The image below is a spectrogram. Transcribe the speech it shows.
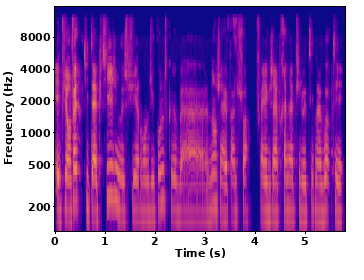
et puis, en fait, petit à petit, je me suis rendu compte que, bah, non, j'avais pas le choix. Il fallait que j'apprenne à piloter ma boîte et,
